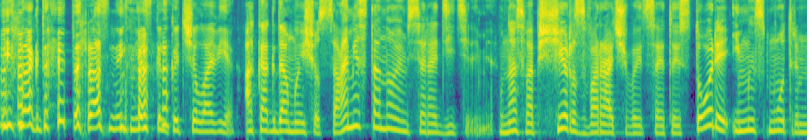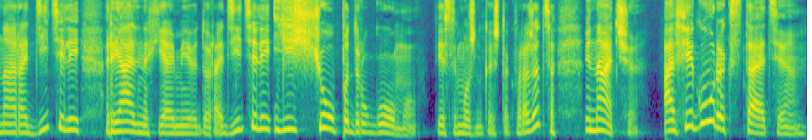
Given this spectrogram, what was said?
Иногда это разные несколько человек. А когда мы еще сами становимся родителями, у нас вообще разворачивается эта история, и мы смотрим на родителей, реальных, я имею в виду родителей, еще по-другому, если можно, конечно, так выражаться, иначе. А фигура, кстати,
